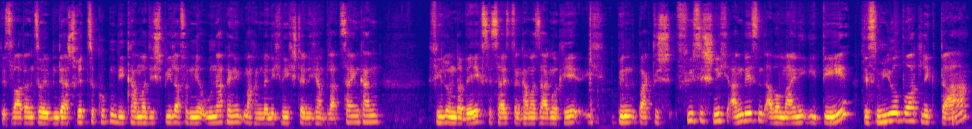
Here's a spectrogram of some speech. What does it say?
Das war dann so eben der Schritt zu gucken, wie kann man die Spieler von mir unabhängig machen, wenn ich nicht ständig am Platz sein kann viel unterwegs. Das heißt, dann kann man sagen, okay, ich bin praktisch physisch nicht anwesend, aber meine Idee, das Mio-Board liegt da.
